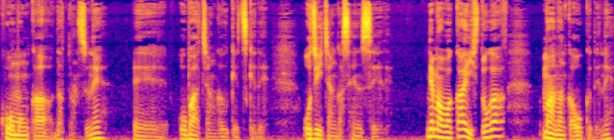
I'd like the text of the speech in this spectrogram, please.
校門科だったんですよね。えー、おばあちゃんが受付で、おじいちゃんが先生で。で、まあ若い人が、まあなんか奥でね、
